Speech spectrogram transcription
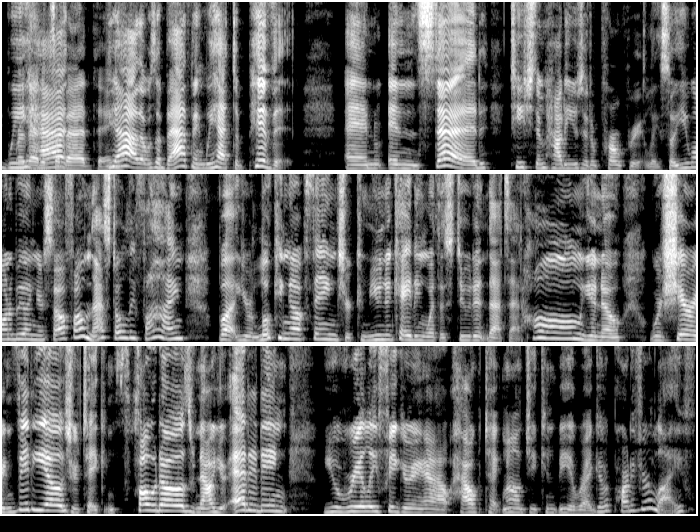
We had a bad thing. Yeah, that was a bad thing. We had to pivot and, and instead teach them how to use it appropriately. So you want to be on your cell phone, that's totally fine, but you're looking up things, you're communicating with a student that's at home, you know, we're sharing videos, you're taking photos, now you're editing, you're really figuring out how technology can be a regular part of your life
